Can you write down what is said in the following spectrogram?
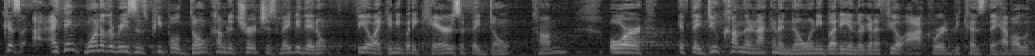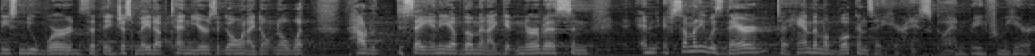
Because I think one of the reasons people don't come to church is maybe they don't feel like anybody cares if they don't come. Or if they do come, they're not going to know anybody and they're going to feel awkward because they have all of these new words that they just made up 10 years ago and I don't know what, how to, to say any of them and I get nervous. And, and if somebody was there to hand them a book and say, here it is, go ahead and read from here,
